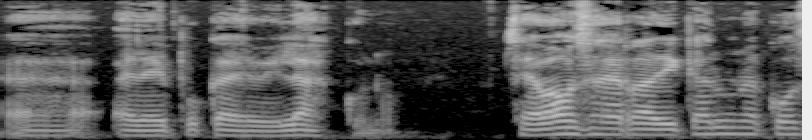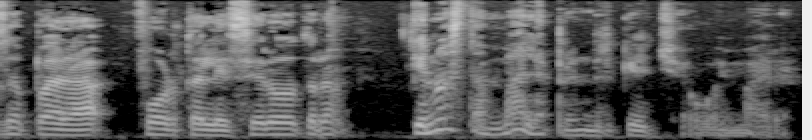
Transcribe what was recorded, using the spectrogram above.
a, la época de Velasco, ¿no? O sea, vamos a erradicar una cosa para fortalecer otra, que no está mal aprender quechua o aymara.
